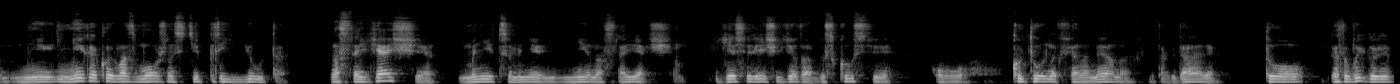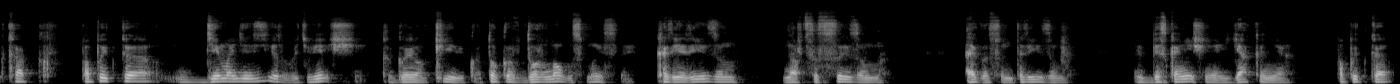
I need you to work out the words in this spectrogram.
ни, никакой возможности приюта. Настоящее мнится мне не настоящим. Если речь идет об искусстве, о культурных феноменах и так далее, то это выглядит как попытка демонизировать вещи, как говорил Кирико, только в дурном смысле. Карьеризм, нарциссизм, эгоцентризм, бесконечное яконье, попытка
